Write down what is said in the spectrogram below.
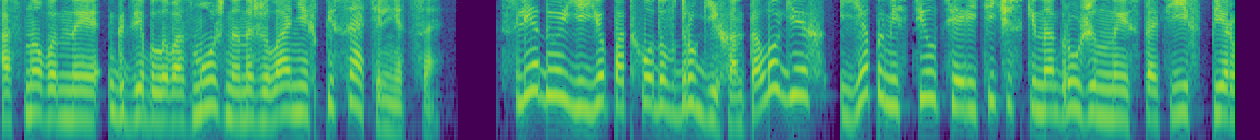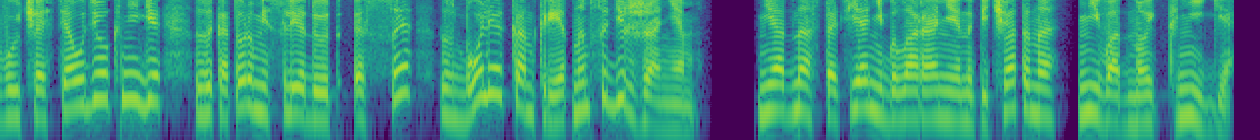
основанные, где было возможно, на желаниях писательницы. Следуя ее подходу в других антологиях, я поместил теоретически нагруженные статьи в первую часть аудиокниги, за которыми следуют эссе с более конкретным содержанием. Ни одна статья не была ранее напечатана ни в одной книге.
